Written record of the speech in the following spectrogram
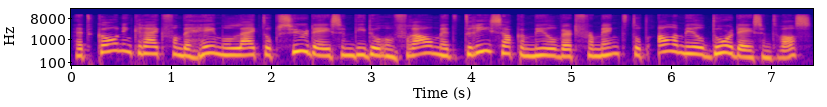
Het koninkrijk van de hemel lijkt op zuurdesem die door een vrouw met drie zakken meel werd vermengd tot alle meel doordezemd was,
